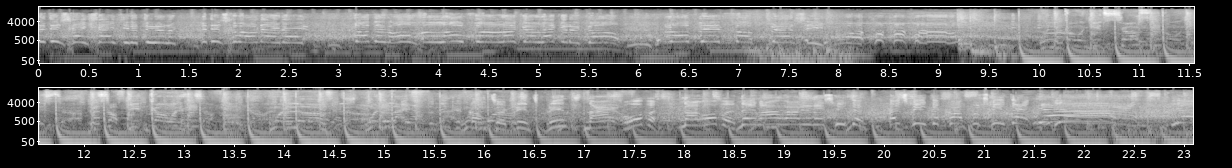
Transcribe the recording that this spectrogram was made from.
En het is geen geintje natuurlijk. Het is gewoon 1-1. Wat een ongelofelijke lekkere goal. Robin van Persie. When the going gets tough, the tough get going. One love, one life. Linkerkant uh, Blind. Blind naar Robben. Naar Robben. Nee, naar aanleiding en schieten. En schieten. Kapper schieten. Ja! Ja!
